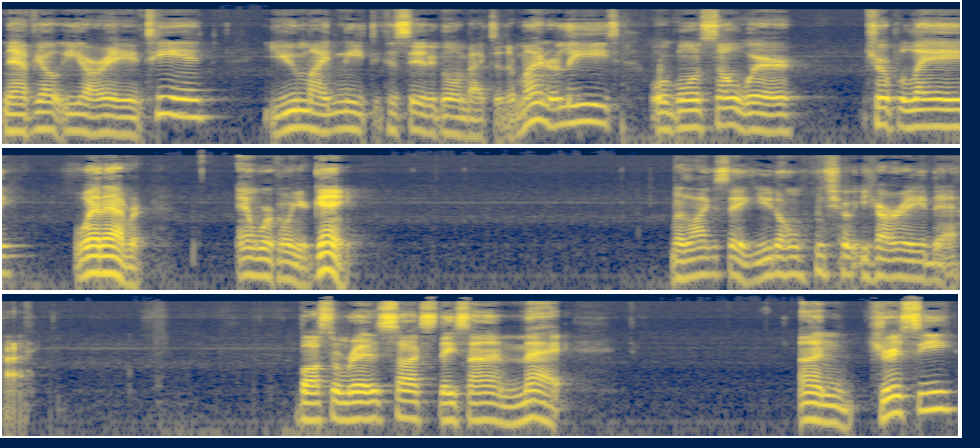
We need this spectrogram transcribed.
Now, if your ERA is 10, you might need to consider going back to the minor leagues or going somewhere, AAA, whatever, and work on your game. But like I said, you don't want your ERA that high. Boston Red Sox, they signed Matt Andriese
